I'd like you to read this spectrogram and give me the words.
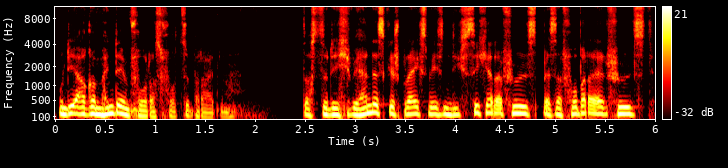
und die Argumente im Voraus vorzubereiten. Dass du dich während des Gesprächs wesentlich sicherer fühlst, besser vorbereitet fühlst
